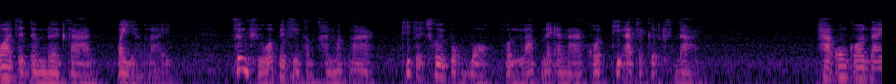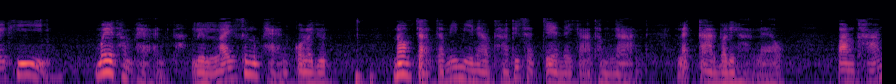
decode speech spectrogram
ว่าจะดำเนินการไปอย่างไร ซึ่งถือว่าเป็นสิ่งสำคัญมาก ๆ ที่จะช่วยบ่งบอกผลลัพธ์ในอนาคตที่อาจจะเกิดขึ้นได้ หากองค์กรใดที่ไม่ได้ทำแผนหรือไล่ซึ่งแผนกลยุทธ์ นอกจากจะไม่มีแนวทางที่ชัดเจนในการทำงาน และการบริหารแล้ว บางครั้ง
